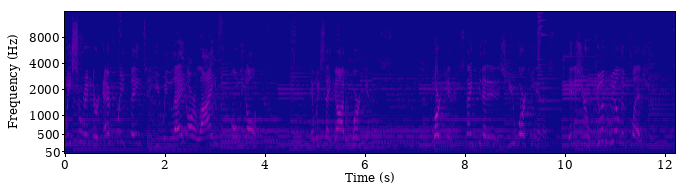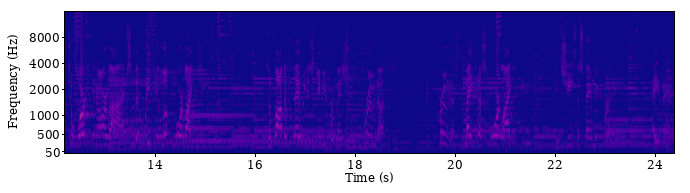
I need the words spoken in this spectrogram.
We surrender everything to you. We lay our life on the altar and we say, God, work in us. Work in us. Thank you that it is you working in us. It is your goodwill and pleasure to work in our lives so that we can look more like Jesus. So, Father, today we just give you permission. Prune us. Prune us. Make us more like you. In Jesus' name we pray. Amen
